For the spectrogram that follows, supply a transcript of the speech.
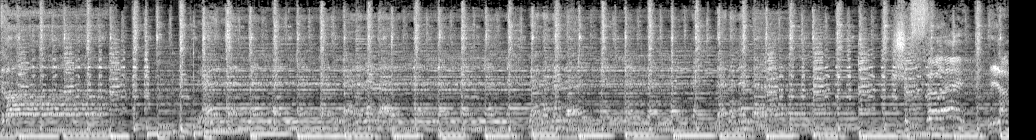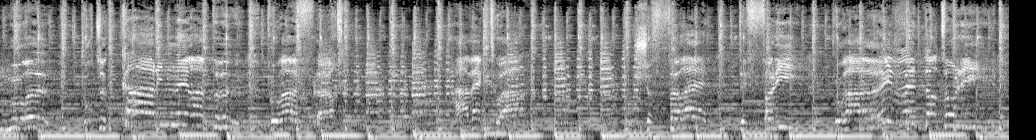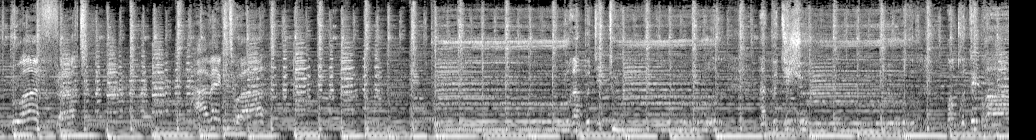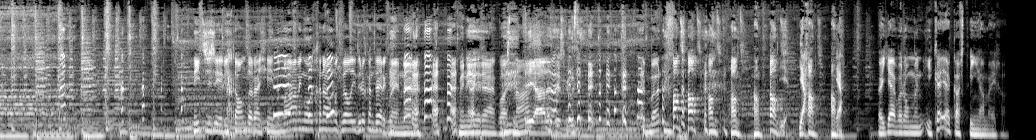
Draps. Petit tour, un petit jour entre tes bras. Niets is irritanter als je in de maling wordt genomen terwijl je druk aan het werk bent. eh. meneer eh, was naast. Ja, dat is goed. Hand, hand, hand, hand, hand, hand. Ja, hand, hand. ja. Weet jij waarom een IKEA-kast 10 jaar meegaat?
